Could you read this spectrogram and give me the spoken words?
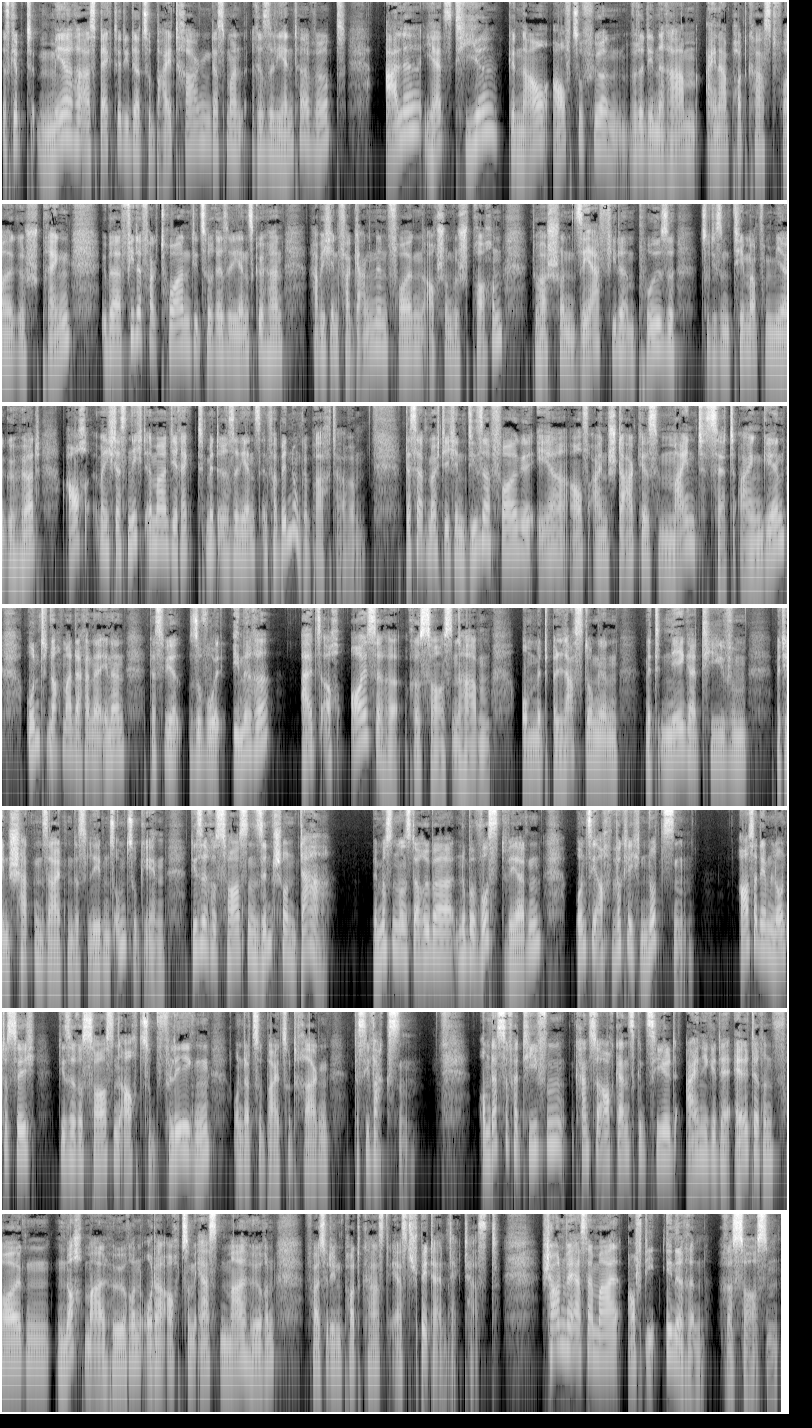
Es gibt mehrere Aspekte, die dazu beitragen, dass man resilienter wird alle jetzt hier genau aufzuführen, würde den Rahmen einer Podcast-Folge sprengen. Über viele Faktoren, die zur Resilienz gehören, habe ich in vergangenen Folgen auch schon gesprochen. Du hast schon sehr viele Impulse zu diesem Thema von mir gehört, auch wenn ich das nicht immer direkt mit Resilienz in Verbindung gebracht habe. Deshalb möchte ich in dieser Folge eher auf ein starkes Mindset eingehen und nochmal daran erinnern, dass wir sowohl innere als auch äußere Ressourcen haben, um mit Belastungen, mit negativen, mit den Schattenseiten des Lebens umzugehen. Diese Ressourcen sind schon da. Wir müssen uns darüber nur bewusst werden und sie auch wirklich nutzen. Außerdem lohnt es sich, diese Ressourcen auch zu pflegen und dazu beizutragen, dass sie wachsen. Um das zu vertiefen, kannst du auch ganz gezielt einige der älteren Folgen nochmal hören oder auch zum ersten Mal hören, falls du den Podcast erst später entdeckt hast. Schauen wir erst einmal auf die inneren Ressourcen.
